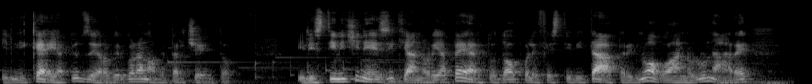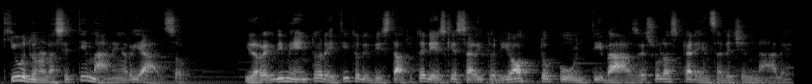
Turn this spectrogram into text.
il Nikkei a più 0,9%. I listini cinesi che hanno riaperto dopo le festività per il nuovo anno lunare chiudono la settimana in rialzo. Il rendimento dei titoli di Stato tedeschi è salito di 8 punti base sulla scadenza decennale,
